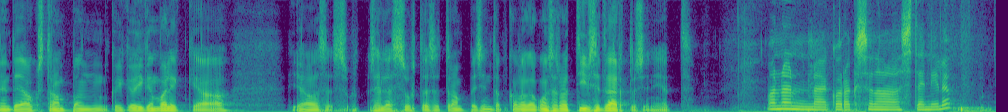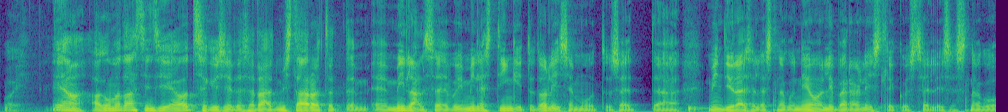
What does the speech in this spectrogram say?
nende jaoks Trump on kõige õigem valik ja ja selles suhtes, et Trump esindab ka väga konservatiivseid väärtusi, nii et. ma annan korraks sõna Stenile. Jaa, aga ma tahtsin siia otsa küsida seda, et mis te arvate, et millal see või millest tingitud oli see muutus, et äh, mindi üle sellest nagu neoliberalistlikust sellisest nagu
